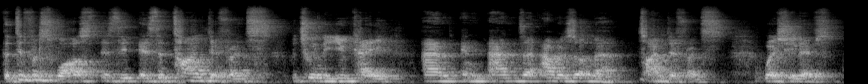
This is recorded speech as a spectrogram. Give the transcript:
The difference was is the, is the time difference between the UK and, in, and uh, Arizona time difference where she lives.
